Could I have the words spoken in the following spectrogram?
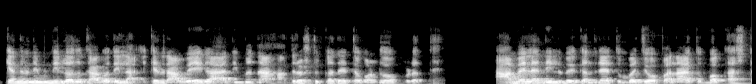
ಯಾಕೆಂದ್ರೆ ನಿಮ್ಗೆ ನಿಲ್ಲೋದಕ್ಕಾಗೋದಿಲ್ಲ ಯಾಕೆಂದ್ರೆ ಆ ವೇಗ ನಿಮ್ಮನ್ನ ಅದರಷ್ಟು ಕದೆ ತಗೊಂಡು ಹೋಗ್ಬಿಡುತ್ತೆ. ಆಮೇಲೆ ನಿಲ್ಬೇಕಂದ್ರೆ ತುಂಬಾ ಜೋಪಾನ, ತುಂಬಾ ಕಷ್ಟ,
